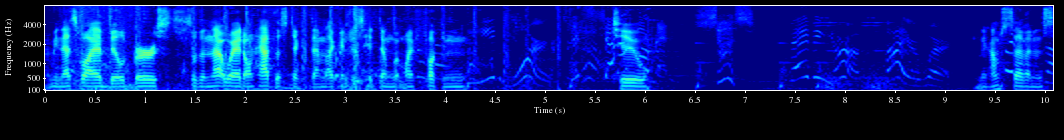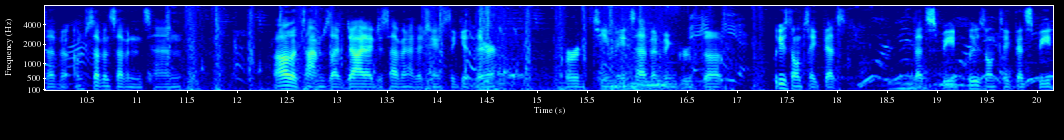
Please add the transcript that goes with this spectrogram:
I mean, that's why I build burst, so then that way I don't have to stick them. I can just hit them with my fucking two. I mean, I'm seven and seven. I'm seven, seven and ten. A All the times I've died, I just haven't had a chance to get there, or teammates haven't been grouped up. Please don't take that that speed. Please don't take that speed.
